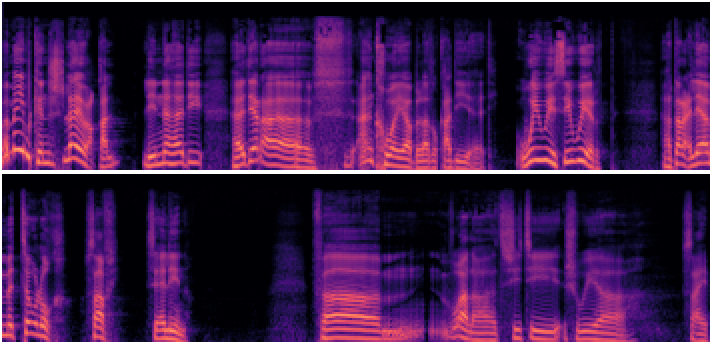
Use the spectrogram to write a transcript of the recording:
وما يمكنش لا يعقل لأن هذه هذه راه incroyable هذه القضية هذه oui oui c'est weird هضر عليها ما ولغ صافي سألينا. ف voilà هادشي تي شوية صعيب.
